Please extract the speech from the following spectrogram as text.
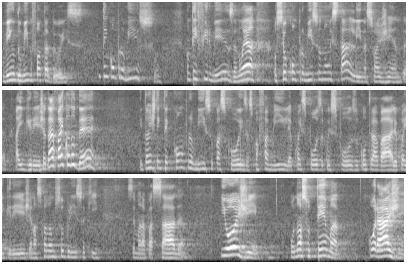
Vem um domingo, falta dois. Não tem compromisso, não tem firmeza, não é o seu compromisso não está ali na sua agenda, a igreja. Dá, vai quando der. Então a gente tem que ter compromisso com as coisas, com a família, com a esposa, com o esposo, com o trabalho, com a igreja. Nós falamos sobre isso aqui semana passada. E hoje o nosso tema coragem,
